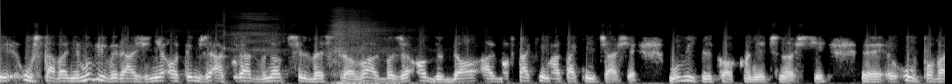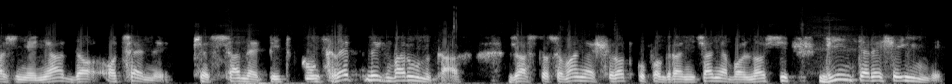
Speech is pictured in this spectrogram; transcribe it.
Y, Ustawa nie mówi wyraźnie o tym, że akurat w noc sylwestrową, albo że od do, albo w takim a takim czasie. Mówi tylko o konieczności y, upoważnienia do oceny przez sanepid w konkretnych warunkach zastosowania środków ograniczania wolności w interesie innych.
